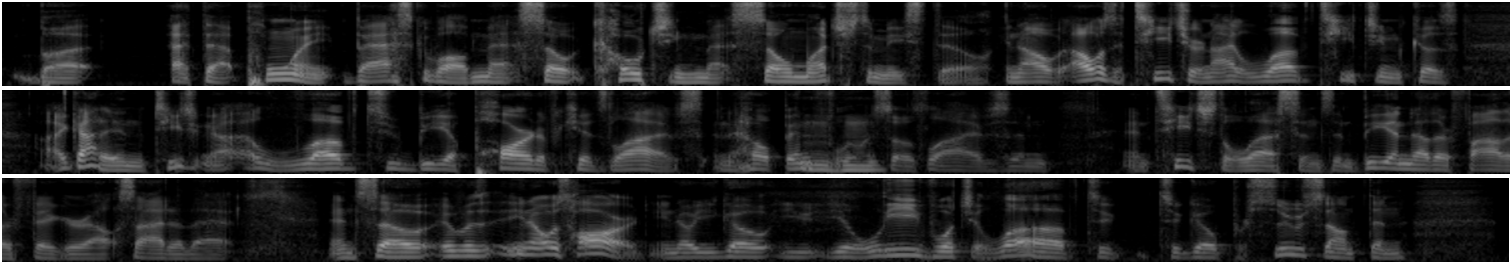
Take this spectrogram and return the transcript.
but at that point, basketball meant so, coaching meant so much to me still. You know, I, I was a teacher and I loved teaching because I got into teaching. I love to be a part of kids' lives and help mm-hmm. influence mm-hmm. those lives and, and teach the lessons and be another father figure outside of that. And so it was, you know, it was hard. You know, you go, you, you leave what you love to, to go pursue something.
